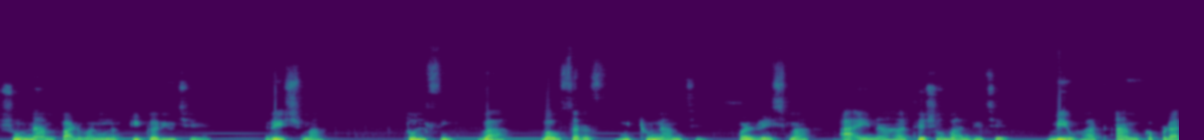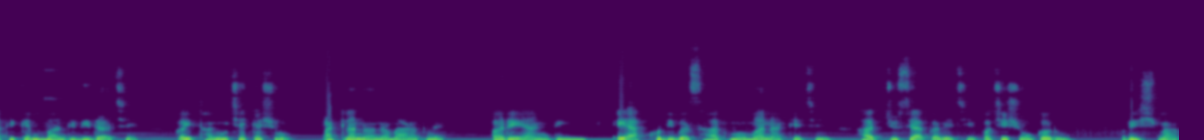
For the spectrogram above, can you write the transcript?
શું નામ પાડવાનું નક્કી કર્યું છે? રેશમા. તુલસી. વાહ, બહુ સરસ, મીઠું નામ છે. પણ રેશમા, આ એના હાથે શું બાંધ્યું છે? બેવ હાથ આમ કપડાથી કેમ બાંધી દીધા છે? કંઈ થયું છે કે શું? આટલા નાના બાળકને? અરે આંટી, એ આખો દિવસ હાથ મોંમાં નાખે છે, હાથ ચૂસ્યા કરે છે, પછી શું કરું? રેશમા,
